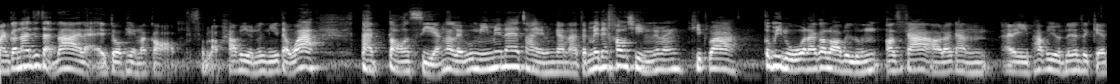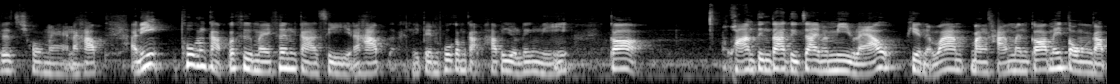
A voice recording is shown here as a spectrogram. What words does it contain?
มันก็น่าที่จะได้แหละไอตัวเพลงประกอบสำหรับภาพยนตร์เรื่องนี้ แต่ว่าตัดต่อเสียงอะไรพวกนี้ไม่แน่ใจเหมือนกันอาจจะไม่ได้เข้าชิงใช่ไหมคิดว่า ก็ไม่รู้นะก็รอไปลุ้นออสการ์เอาแล้วกันไอภาพยนตร์เรื่อง The Greatest Showman นะครับ อันนี้ผู้กำกับก็คือไมเคิลกาซีนะครับ อันนี้เป็นผู้กำกับภาพยนตร์เรื่องนี้ ก็ความตื่นตาตื่นใจมันมีอยู่แล้ว เพียงแต่ว่าบางครั้งมันก็ไม่ตรงกับ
